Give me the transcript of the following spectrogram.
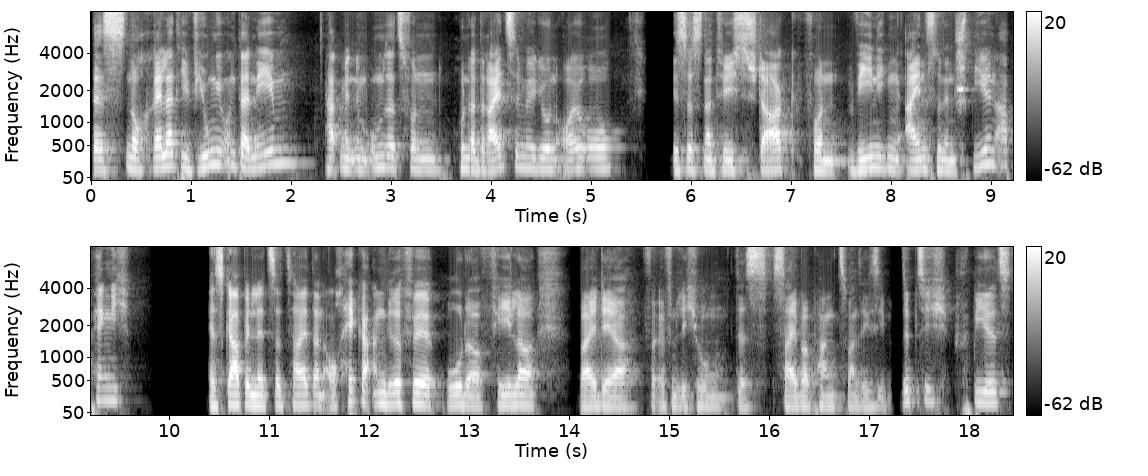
Das noch relativ junge Unternehmen hat mit einem Umsatz von 113 Millionen Euro, ist es natürlich stark von wenigen einzelnen Spielen abhängig. Es gab in letzter Zeit dann auch Hackerangriffe oder Fehler bei der Veröffentlichung des Cyberpunk 2077 Spiels.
